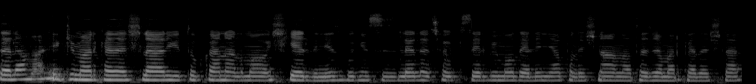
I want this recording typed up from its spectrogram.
Selamünaleyküm arkadaşlar. YouTube kanalıma hoş geldiniz. Bugün sizlerle çok güzel bir modelin yapılışını anlatacağım arkadaşlar.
